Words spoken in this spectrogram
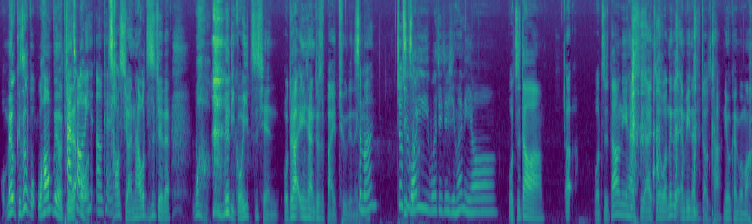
我没有，可是我我好像没有觉得超、哦、OK，超喜欢他，我只是觉得哇，因为李国毅之前我对他印象就是白兔的那个什么，就是李国毅，我姐姐喜欢你哦，我知道啊，呃。我知道你还是爱着我。那个 MV 男主角是他，你有看过吗？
